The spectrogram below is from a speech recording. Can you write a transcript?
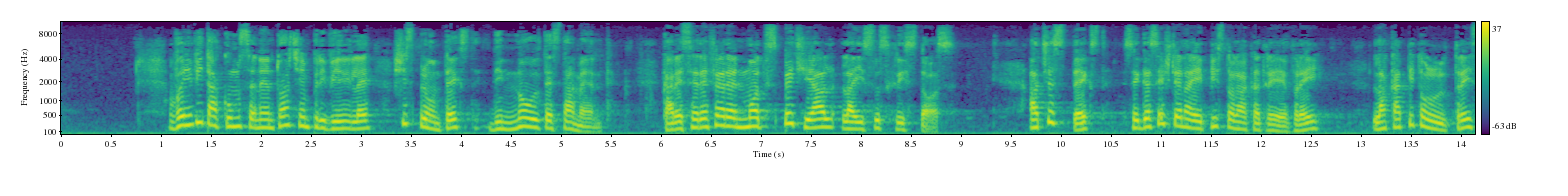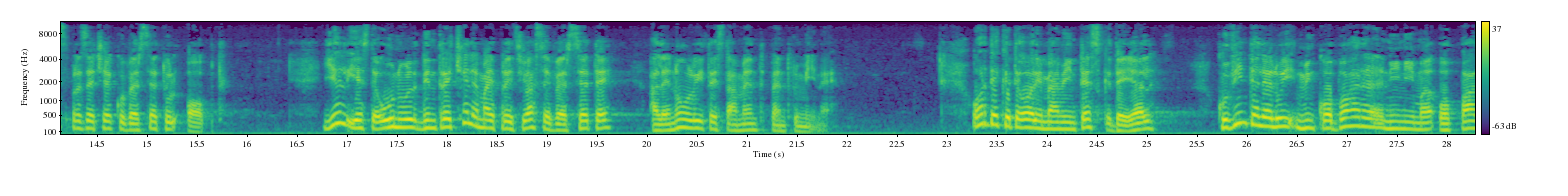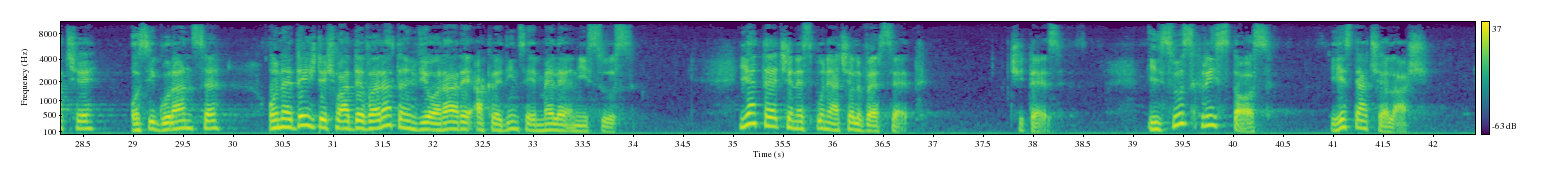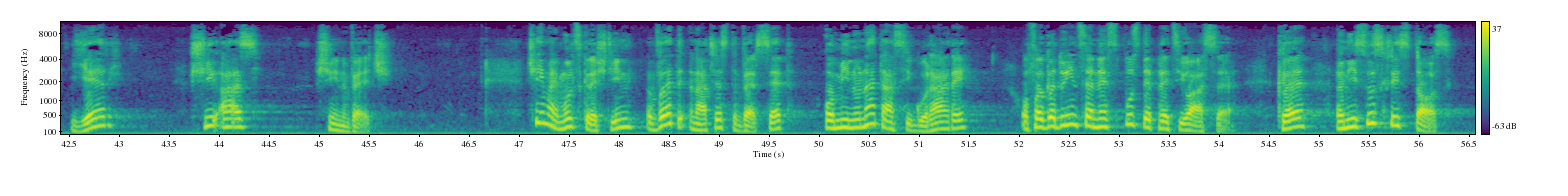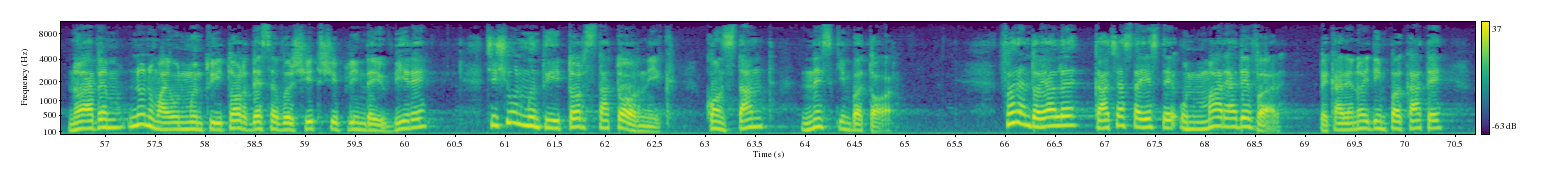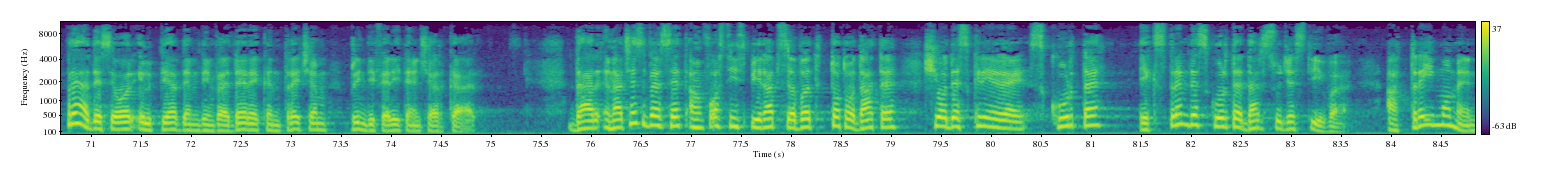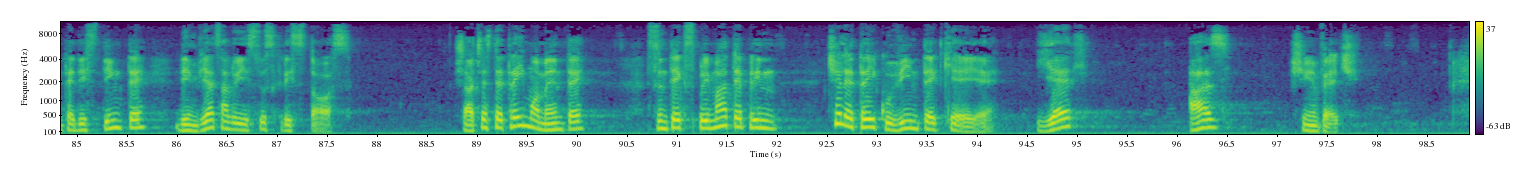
Vă invit acum să ne întoarcem privirile și spre un text din Noul Testament, care se referă în mod special la Isus Hristos. Acest text se găsește la Epistola către Evrei, la capitolul 13 cu versetul 8. El este unul dintre cele mai prețioase versete ale Noului Testament pentru mine. Ori de câte ori mi-amintesc de el, cuvintele lui mi coboară în inimă o pace, o siguranță, o nădejde și o adevărată înviorare a credinței mele în Isus. Iată ce ne spune acel verset. Citez. Isus Hristos este același, ieri și azi și în veci. Cei mai mulți creștini văd în acest verset o minunată asigurare, o făgăduință nespus de prețioasă, că în Isus Hristos noi avem nu numai un mântuitor desăvârșit și plin de iubire, ci și un mântuitor statornic, constant, neschimbător. Fără îndoială că aceasta este un mare adevăr, pe care noi, din păcate, prea deseori îl pierdem din vedere când trecem prin diferite încercări. Dar în acest verset am fost inspirat să văd totodată și o descriere scurtă, extrem de scurtă, dar sugestivă, a trei momente distincte din viața lui Isus Hristos. Și aceste trei momente sunt exprimate prin cele trei cuvinte cheie, ieri, azi și în veci.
